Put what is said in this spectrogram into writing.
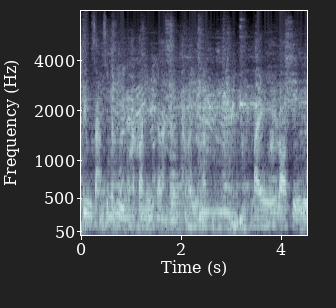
คิว 30 นาทีนะครับ ตอนนี้กำลังเดินทางมาอยู่ครับ ไปรอคิวดู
